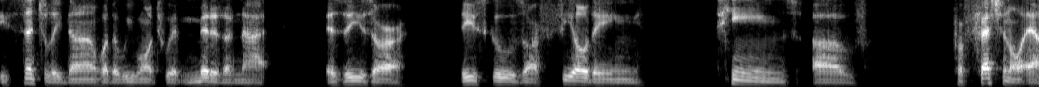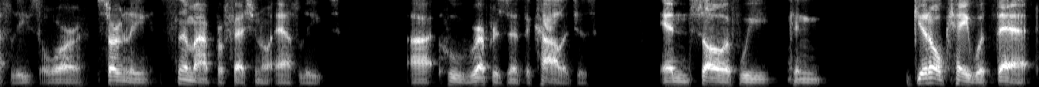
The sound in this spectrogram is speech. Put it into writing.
essentially done, whether we want to admit it or not, is these are these schools are fielding teams of professional athletes or certainly semi-professional athletes uh, who represent the colleges. And so if we can get okay with that,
